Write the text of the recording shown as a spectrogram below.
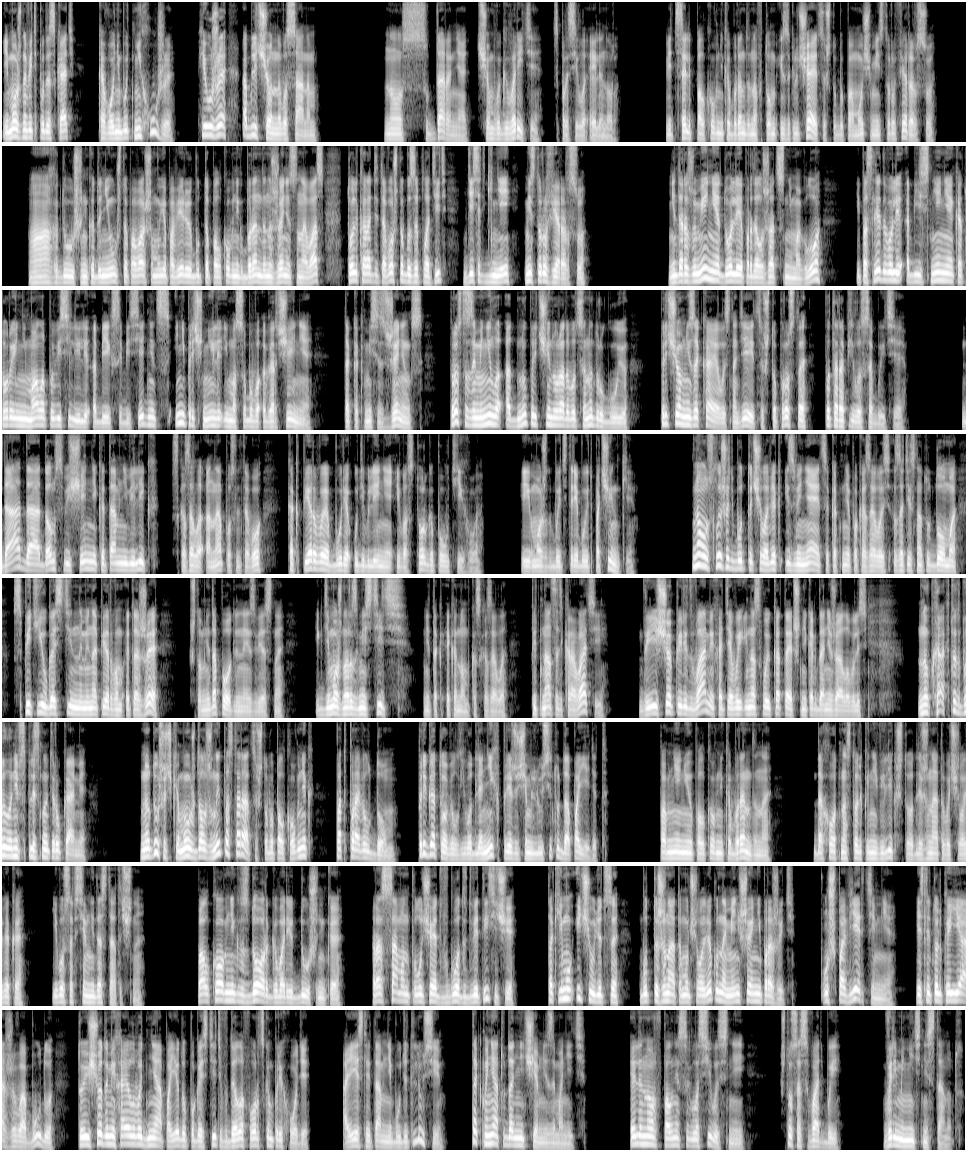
И можно ведь подыскать кого-нибудь не хуже и уже облеченного саном. «Но, сударыня, о чем вы говорите?» — спросила Эленор. «Ведь цель полковника Брэндона в том и заключается, чтобы помочь мистеру Феррерсу». «Ах, душенька, да неужто, по-вашему, я поверю, будто полковник Брэндон женится на вас только ради того, чтобы заплатить десять геней мистеру Феррерсу?» Недоразумение долее продолжаться не могло, и последовали объяснения, которые немало повеселили обеих собеседниц и не причинили им особого огорчения, так как миссис Дженнингс просто заменила одну причину радоваться на другую, причем не закаялась надеяться, что просто поторопила события. «Да-да, дом священника там невелик», — сказала она после того, как первая буря удивления и восторга поутихла. «И, может быть, требует починки, но услышать, будто человек извиняется, как мне показалось, за тесноту дома с пятью гостиными на первом этаже, что мне доподлинно известно, и где можно разместить, мне так экономка сказала, 15 кроватей, да еще перед вами, хотя вы и на свой коттедж никогда не жаловались. Ну как тут было не всплеснуть руками? Но, душечка, мы уж должны постараться, чтобы полковник подправил дом. приготовил его для них, прежде чем Люси туда поедет. По мнению полковника Брэндона, доход настолько невелик, что для женатого человека его совсем недостаточно. «Полковник вздор», — говорит душенька. «Раз сам он получает в год в две тысячи, так ему и чудится, будто женатому человеку на меньшее не прожить. Уж поверьте мне, если только я жива буду, то еще до Михайлова дня поеду погостить в Делафордском приходе. А если там не будет Люси, так меня туда ничем не заманить». Эленор вполне согласилась с ней, что со свадьбой временить не станут.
